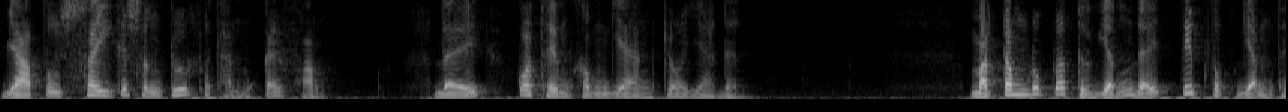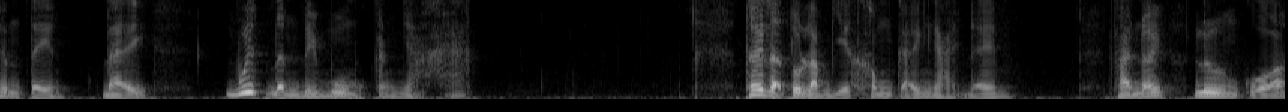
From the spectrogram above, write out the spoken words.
và tôi xây cái sân trước nó thành một cái phòng để có thêm không gian cho gia đình. Mà trong lúc đó tôi vẫn để tiếp tục dành thêm tiền để quyết định đi mua một căn nhà khác. Thế là tôi làm việc không kể ngày đêm. Phải nói lương của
